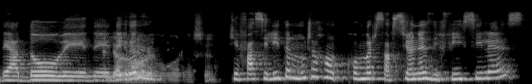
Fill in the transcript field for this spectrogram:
de Adobe, de, de que facilitan muchas conversaciones difíciles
